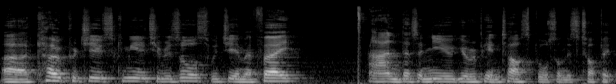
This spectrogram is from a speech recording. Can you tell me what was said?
uh, co-produced community resource with GMFA, and there's a new European task force on this topic.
